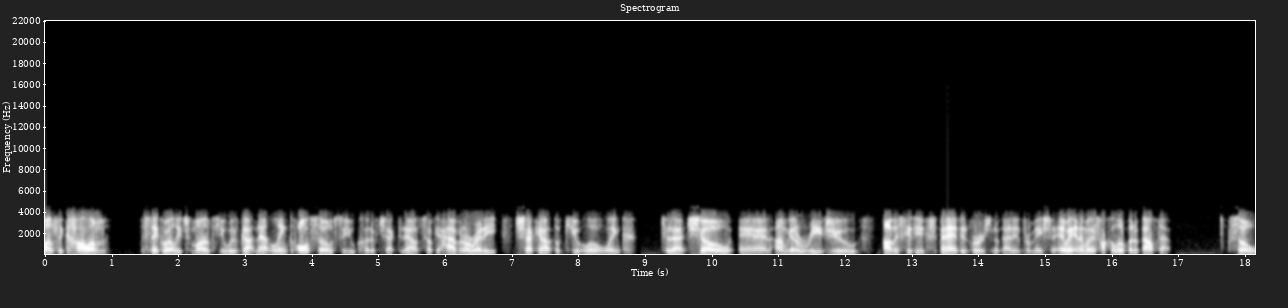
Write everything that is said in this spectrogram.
monthly column, the snake oil each month, you would have gotten that link also, so you could have checked it out. So if you haven't already, check out the cute little link to that show, and I'm going to read you obviously the expanded version of that information. Anyway, and we're going to talk a little bit about that. So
